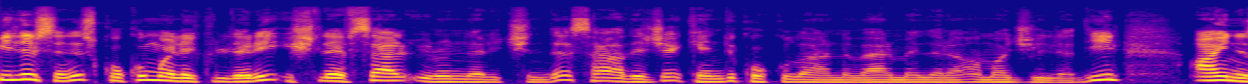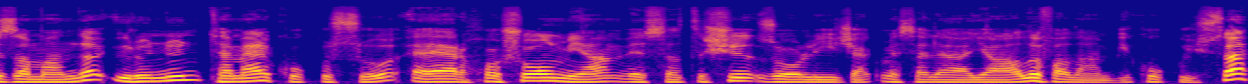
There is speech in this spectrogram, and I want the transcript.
Bilirseniz koku molekülleri işlevsel ürünler içinde sadece kendi kokularını vermeleri amacıyla değil, aynı zamanda ürünün temel kokusu eğer hoş olmayan ve satışı zorlayacak mesela yağlı falan bir kokuysa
